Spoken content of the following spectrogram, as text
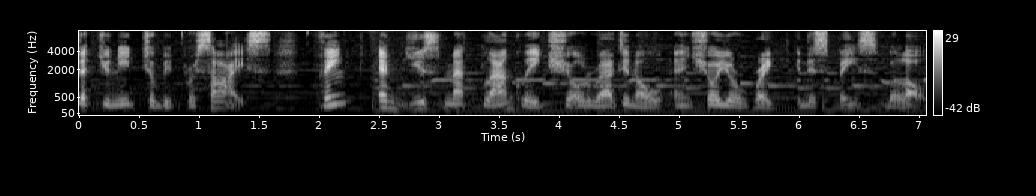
that you need to be precise. Think and use math language you already know and show your work in the space below.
